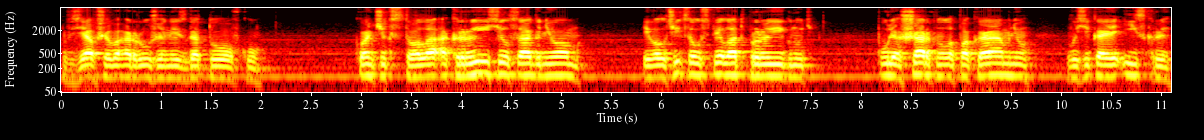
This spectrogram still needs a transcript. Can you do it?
взявшего оружие на изготовку. Кончик ствола окрысился огнем, и волчица успела отпрыгнуть. Пуля шаркнула по камню, высекая искры.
